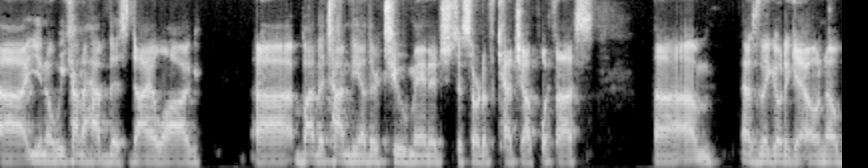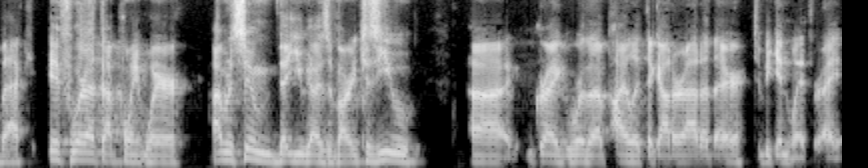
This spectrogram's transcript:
uh, you know, we kind of have this dialogue. Uh, by the time the other two manage to sort of catch up with us, um, as they go to get Oh No back, if we're at that point where I would assume that you guys have already, because you, uh, Greg, were the pilot that got her out of there to begin with, right?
